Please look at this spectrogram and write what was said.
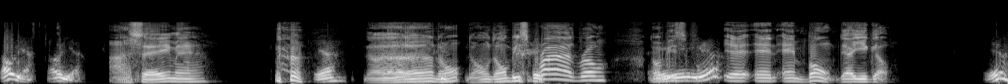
Oh yeah, oh yeah, I say, man, yeah, uh, don't don't don't be surprised, bro. Don't be surprised. Yeah, and and boom, there you go. yeah.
